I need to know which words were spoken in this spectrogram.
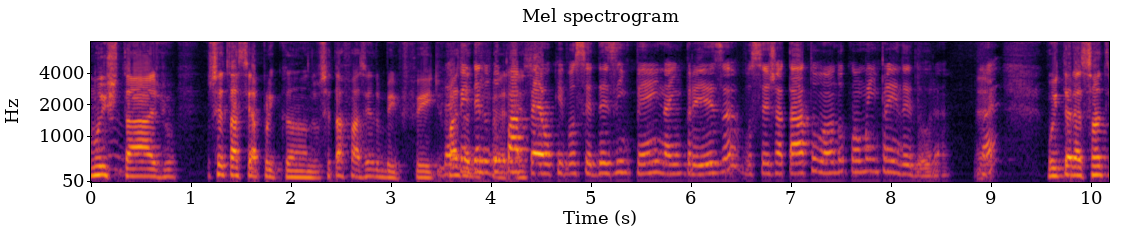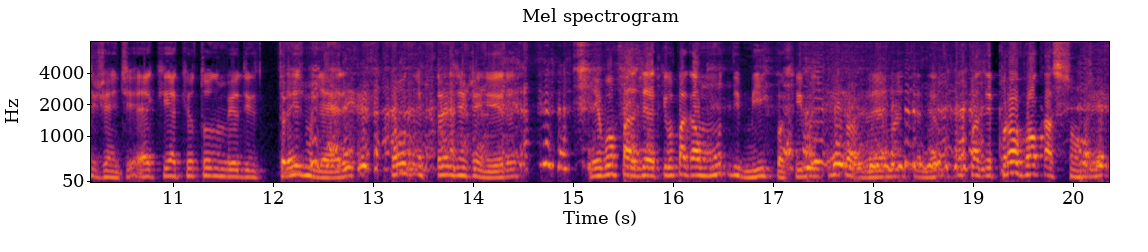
no estágio, você está se aplicando, você está fazendo bem feito, Dependendo do papel que você desempenha na empresa, você já está atuando como empreendedora, né? O interessante, gente, é que aqui eu estou no meio de três mulheres, todas três engenheiras. Eu vou fazer aqui, vou pagar um monte de mico aqui, mas não tem problema, entendeu? Vou fazer provocações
